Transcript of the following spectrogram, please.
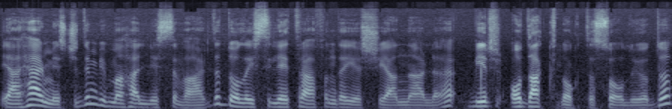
Yani her mescidin bir mahallesi vardı. Dolayısıyla etrafında yaşayanlarla bir odak noktası oluyordu.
